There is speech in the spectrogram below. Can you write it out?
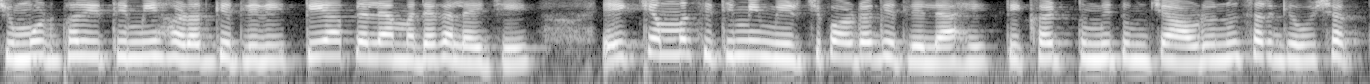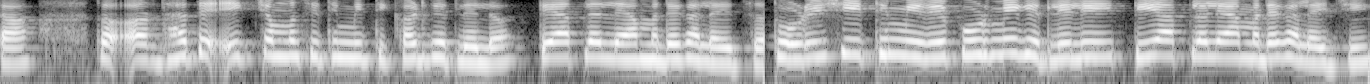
चिमूटभर इथे मी हळद घेतलेली. ती आपल्याला यामध्ये घालायची. एक चम्मच इथे मी मिरची पावडर घेतलेली आहे. तिखट तुम्ही तुमच्या आवडीनुसार घेऊ शकता. तर अर्धा ते एक चम्मच इथे मी तिखट घेतलेलं. ते आपल्याला यामध्ये घालायचं. थोडीशी इथे मिरेपूड मी घेतलेली. ती आपल्याला यामध्ये घालायची.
